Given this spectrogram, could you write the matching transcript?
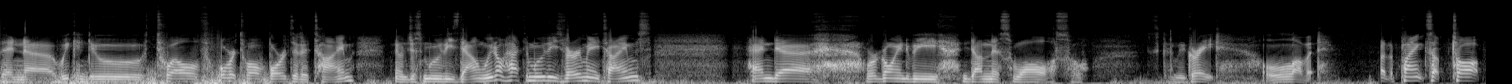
then uh, we can do 12 over 12 boards at a time. And just move these down. We don't have to move these very many times, and uh, we're going to be done this wall, so it's gonna be great. Love it. Got the planks up top.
